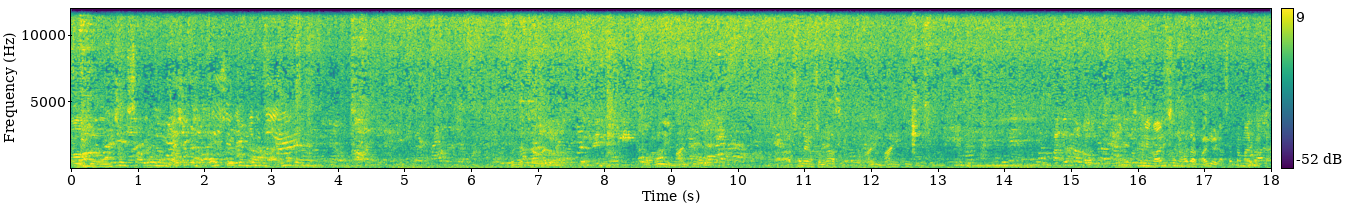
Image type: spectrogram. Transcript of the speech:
뭐 엄청 싸고 맛있고 맛있을 정도는 아닌데. 근데 어, 고기 많이 쓰고, 아, 처음에는 좀 나왔어요. 많이, 많이. 아니, 처음에 많이 쓰는 하다 가격을 낮췄단 말입니까?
